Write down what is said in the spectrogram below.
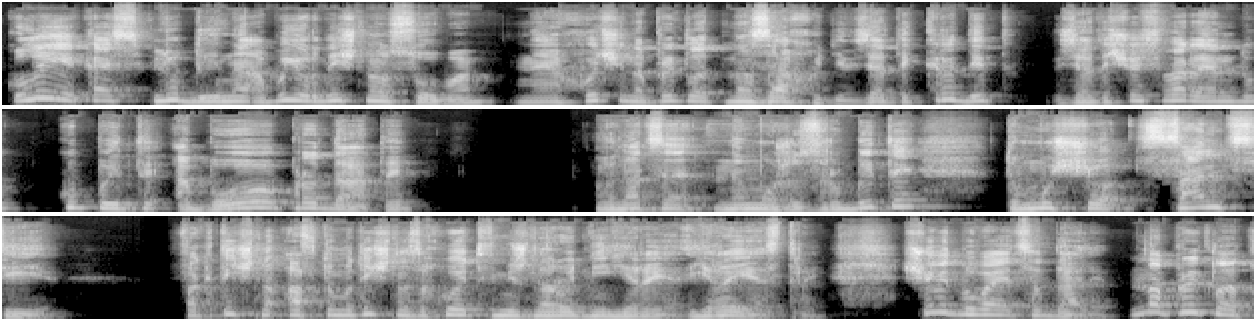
Коли якась людина або юридична особа е, хоче, наприклад, на заході взяти кредит, взяти щось в оренду, купити або продати, вона це не може зробити, тому що санкції фактично автоматично заходять в міжнародні реєстри. Що відбувається далі? Наприклад,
